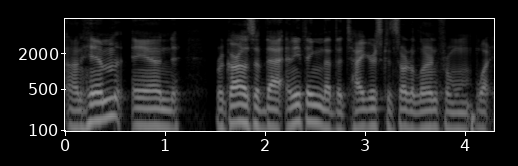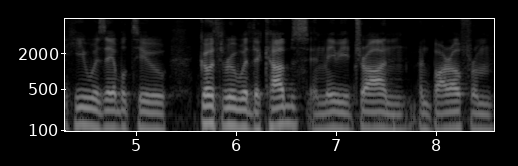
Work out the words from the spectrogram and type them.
on him, and regardless of that, anything that the Tigers can sort of learn from what he was able to go through with the Cubs, and maybe draw and, and borrow from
